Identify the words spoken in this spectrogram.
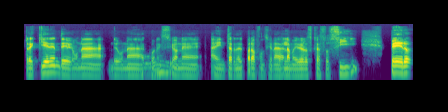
requieren de una, de una Uy. conexión a Internet para funcionar, en la mayoría de los casos sí, pero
